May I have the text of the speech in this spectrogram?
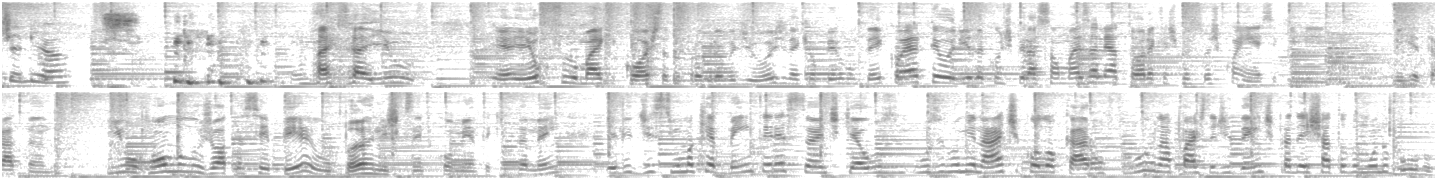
Genial. Mas aí o. é, Eu que fui o Mike Costa do programa de hoje, né? Que eu perguntei qual é a teoria da conspiração mais aleatória que as pessoas conhecem, aqui me, me retratando. E o Rômulo JCP, o Burns, que sempre comenta aqui também, ele disse uma que é bem interessante, que é os, os Illuminati colocaram flúor na pasta de dente pra deixar todo mundo burro.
